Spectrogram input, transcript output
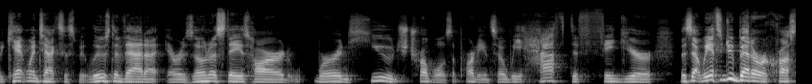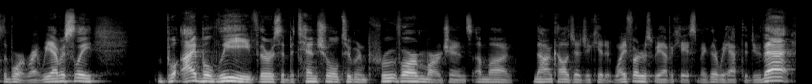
We can't win Texas. We lose Nevada. Arizona stays hard. We're in huge trouble as a party. And so we have to figure this out. We have to do better across the board, right? We obviously, I believe there is a potential to improve our margins among non college educated white voters. We have a case to make there. We have to do that.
